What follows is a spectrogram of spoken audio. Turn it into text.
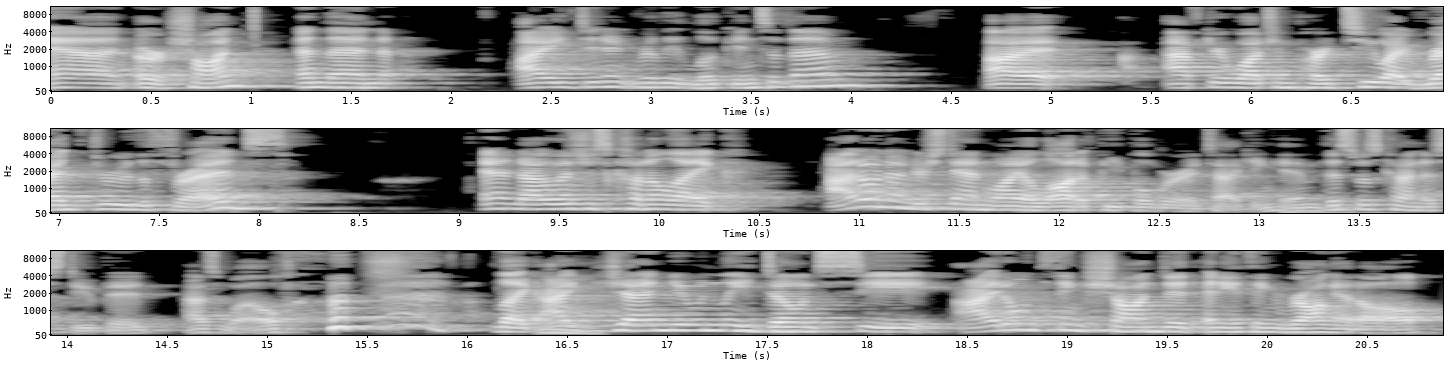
and or Sean, and then I didn't really look into them. I after watching part two, I read through the threads, and I was just kind of like, I don't understand why a lot of people were attacking him. This was kind of stupid as well. like, I mm. genuinely don't see, I don't think Sean did anything wrong at all.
